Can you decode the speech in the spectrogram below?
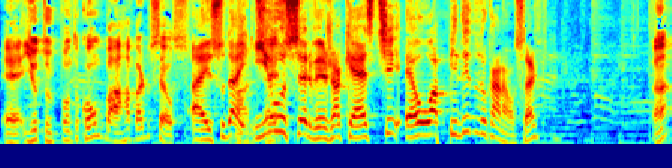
É youtube.com barra Bar do Celso. É isso daí. Bar E o CervejaCast é o apelido do canal, certo? Hã?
